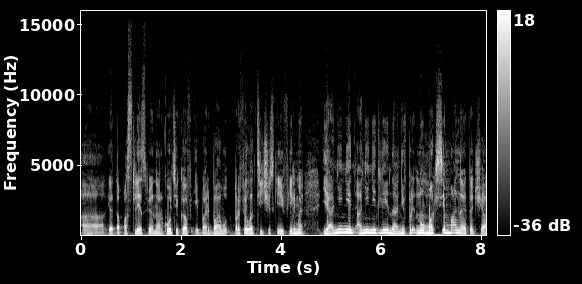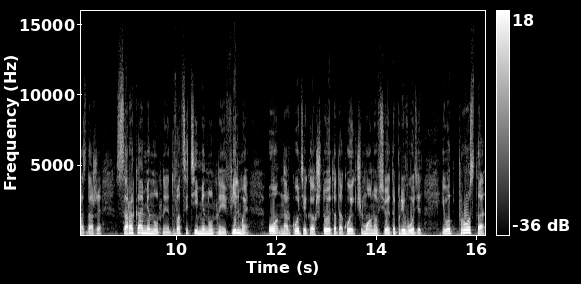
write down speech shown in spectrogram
это последствия наркотиков и борьба, вот профилактические фильмы, и они не, они не длинные, они в, ну, максимально это час, даже 40-минутные, 20-минутные фильмы, о наркотиках, что это такое, к чему оно все это приводит. И вот просто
